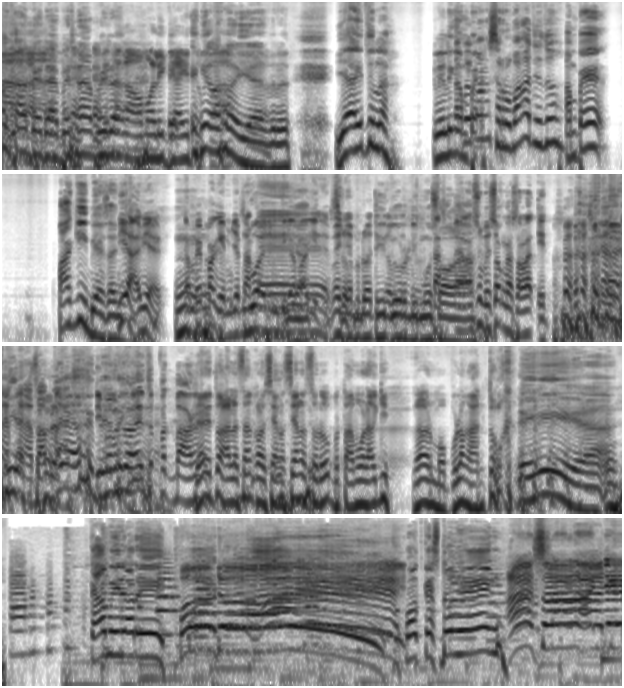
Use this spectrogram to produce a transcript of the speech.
beda-beda Kita beda. nggak ngomong liga itu. Pak. Oh iya terus. Ya itulah keliling Tapi sampai emang seru banget itu. sampai pagi biasanya. Iya, iya. Sampai pagi jam 2 jam 3 pagi. Sampai jam 2 tidur di musola. langsung besok gak salat id. Iya, bablas. Di biasanya. musola cepet Dan banget. itu alasan kalau siang-siang suruh bertamu lagi nggak mau pulang ngantuk. Iya. Kami dari Podcast dongeng. Asal aja.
